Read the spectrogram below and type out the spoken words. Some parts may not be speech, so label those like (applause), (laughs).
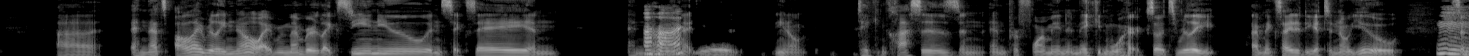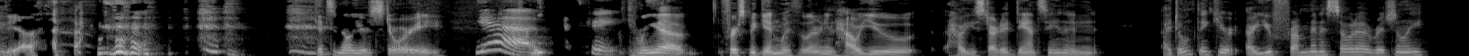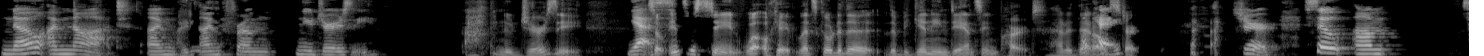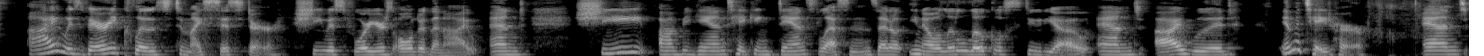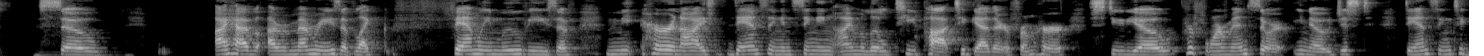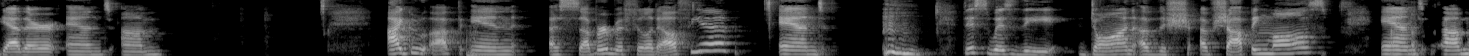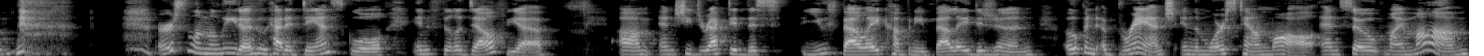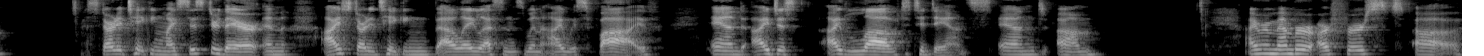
Uh, and that's all I really know. I remember like seeing you in 6A and and knowing uh-huh. that you were, you know, taking classes and and performing and making work. So it's really I'm excited to get to know you, mm. Cynthia. (laughs) get to know your story. Yeah, we, that's great. Can we uh, first begin with learning how you how you started dancing and I don't think you're are you from Minnesota originally? No, I'm not. I'm I'm from New Jersey. Ah, New Jersey. Yes. So interesting. Well, okay, let's go to the the beginning dancing part. How did that okay. all start? (laughs) sure. So, um I was very close to my sister. She was 4 years older than I and she uh, began taking dance lessons at a you know a little local studio and i would imitate her and so i have have memories of like family movies of me her and i dancing and singing i'm a little teapot together from her studio performance or you know just dancing together and um, i grew up in a suburb of Philadelphia, and (clears throat) this was the dawn of the sh- of shopping malls, and (laughs) um, (laughs) Ursula Melita, who had a dance school in Philadelphia, um, and she directed this youth ballet company, Ballet des Jeunes, opened a branch in the Moorestown Mall, and so my mom started taking my sister there and i started taking ballet lessons when i was five. And i just i loved to dance. And um, i remember our first uh,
